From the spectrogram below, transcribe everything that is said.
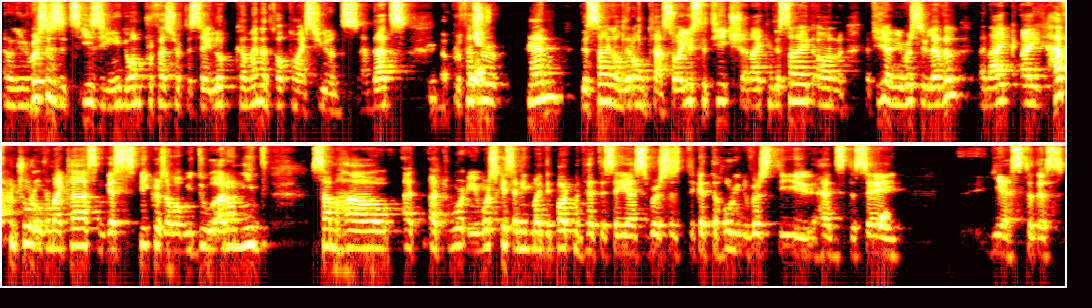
and with universities it's easy. You need one professor to say, "Look, come in and talk to my students," and that's a professor can decide on their own class. So I used to teach, and I can decide on teach at university level, and I I have control over my class and guest speakers and what we do. I don't need somehow at, at wor- worst case I need my department head to say yes versus to get the whole university heads to say yes to this.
